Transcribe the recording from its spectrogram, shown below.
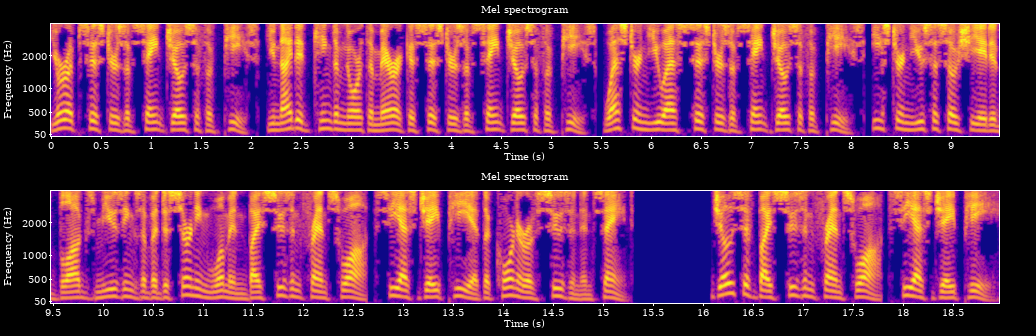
Europe Sisters of St. Joseph of Peace, United Kingdom North America Sisters of St. Joseph of Peace, Western U.S. Sisters of St. Joseph of Peace, Eastern U.S. Associated blogs Musings of a Discerning Woman by Susan Francois, CSJP at the corner of Susan and St. Joseph by Susan Francois, CSJP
